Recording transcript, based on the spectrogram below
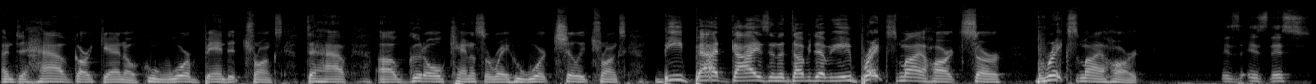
And to have Gargano, who wore bandit trunks, to have uh, good old Candice LeRae, who wore chili trunks, be bad guys in the WWE breaks my heart, sir. Breaks my heart. Is is this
